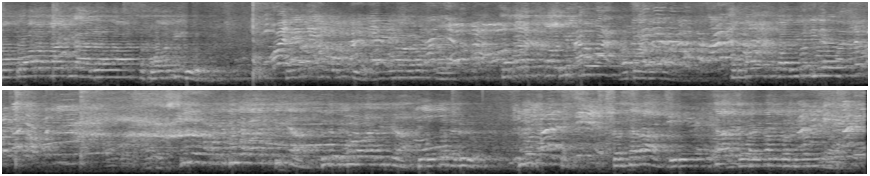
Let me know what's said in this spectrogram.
Satu orang lagi adalah sekolah minggu. Sekolah minggu. Sekolah sekolah minggu.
